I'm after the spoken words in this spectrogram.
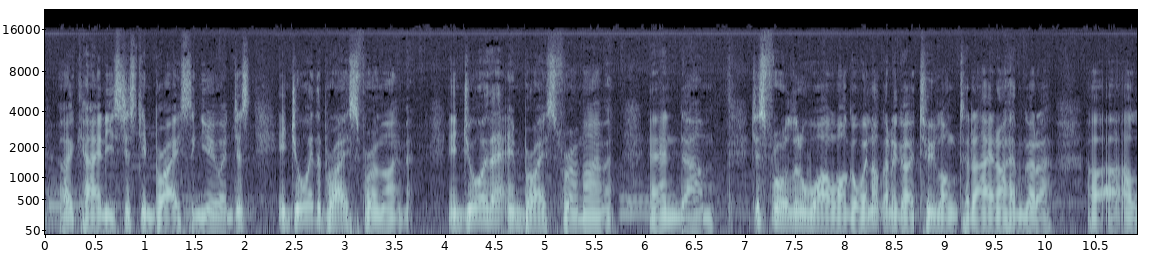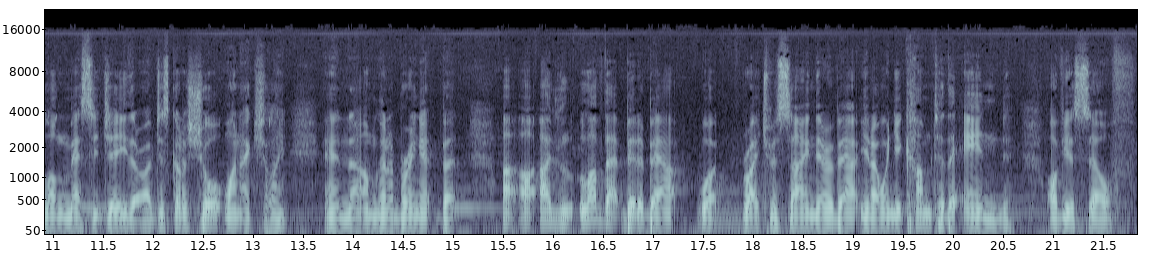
okay? And He's just embracing you. And just enjoy the brace for a moment. Enjoy that embrace for a moment. And um, just for a little while longer, we're not going to go too long today. And I haven't got a, a, a long message either. I've just got a short one, actually. And uh, I'm going to bring it. But I, I love that bit about what Rach was saying there about, you know, when you come to the end of yourself.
